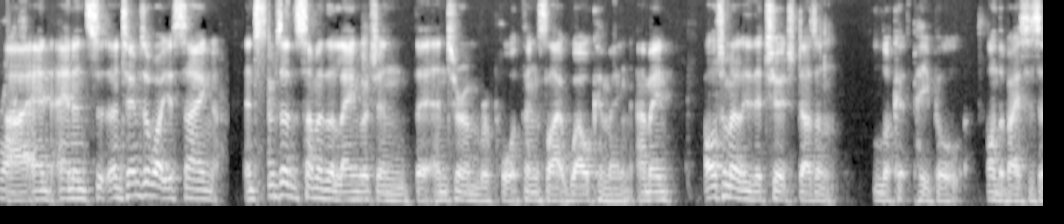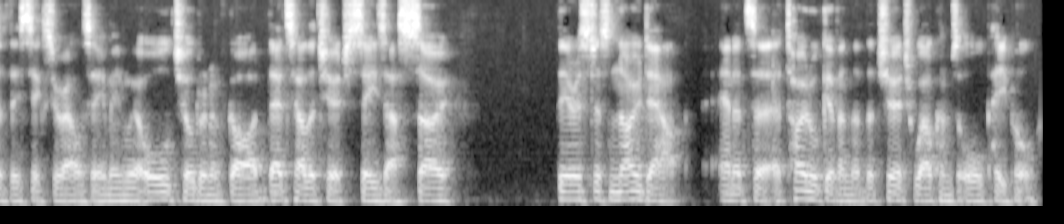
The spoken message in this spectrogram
Right. and and in, in terms of what you're saying, in terms of some of the language in the interim report, things like welcoming. I mean, ultimately, the church doesn't look at people on the basis of their sexuality. I mean, we're all children of God. That's how the church sees us. So there is just no doubt, and it's a, a total given that the church welcomes all people.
